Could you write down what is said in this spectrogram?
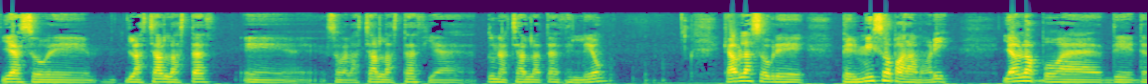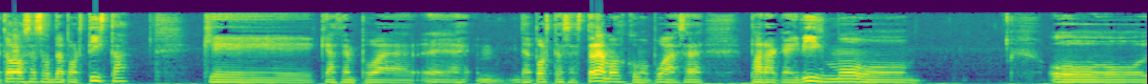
y es sobre las charlas TED, eh, sobre las charlas TED y de una charla TED en León que habla sobre permiso para morir. Y habla pues de, todos esos deportistas que, que hacen pues eh, deportes extremos como puede ser paracaidismo o,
